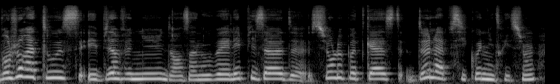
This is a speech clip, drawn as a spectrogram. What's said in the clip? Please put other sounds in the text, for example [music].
Bonjour à tous et bienvenue dans un nouvel épisode sur le podcast de la psychonutrition.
